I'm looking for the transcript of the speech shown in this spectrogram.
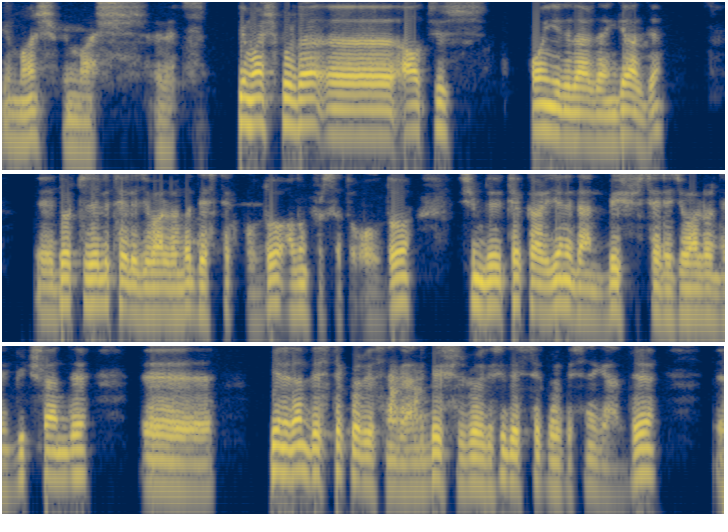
Bir maç, bir maç. Evet. Bir maç burada e, 617'lerden geldi. E, 450 TL civarlarında destek oldu. Alım fırsatı oldu. Şimdi tekrar yeniden 500 TL civarlarında güçlendi. E, yeniden destek bölgesine geldi. 500 bölgesi destek bölgesine geldi. E,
